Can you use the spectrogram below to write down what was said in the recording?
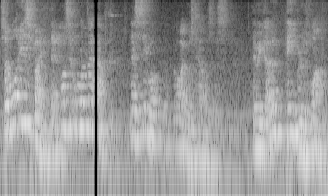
So, what is faith then? What's it all about? Let's see what the Bible tells us. Here we go. Hebrews 1.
